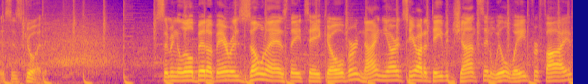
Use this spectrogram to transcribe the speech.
This is good. Simming a little bit of Arizona as they take over. Nine yards here out of David Johnson. Will Wade for five.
